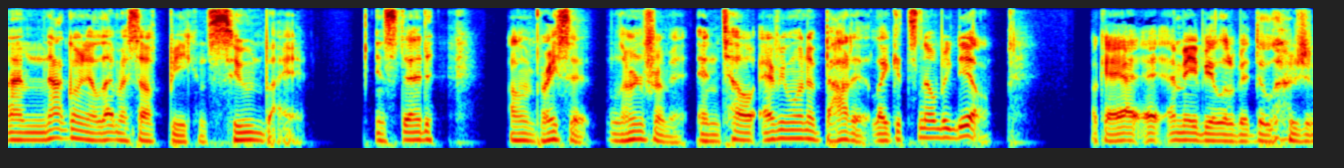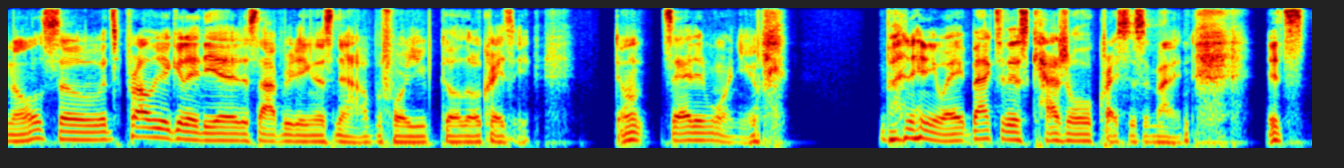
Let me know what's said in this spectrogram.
I'm not going to let myself be consumed by it. Instead, I'll embrace it, learn from it, and tell everyone about it like it's no big deal. Okay, I, I may be a little bit delusional, so it's probably a good idea to stop reading this now before you go a little crazy. Don't say I didn't warn you. but anyway, back to this casual crisis of mine. It's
